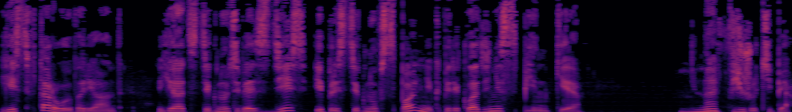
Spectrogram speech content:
есть второй вариант. Я отстегну тебя здесь и пристегну в спальне к перекладине спинки». «Ненавижу тебя!»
